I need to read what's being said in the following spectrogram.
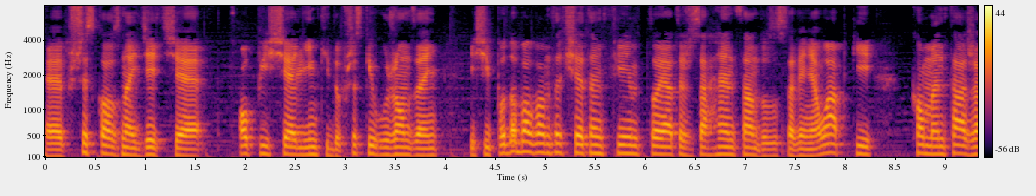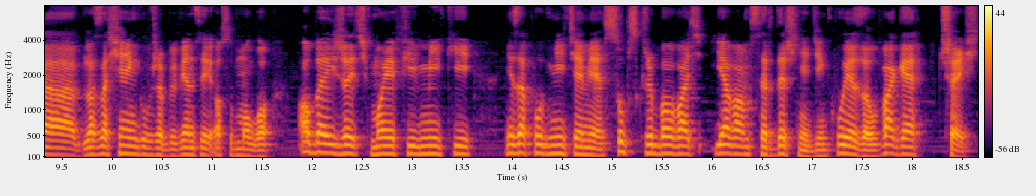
E, Wszystko znajdziecie w opisie, linki do wszystkich urządzeń. Jeśli podobał Wam się ten film, to ja też zachęcam do zostawienia łapki, komentarza dla zasięgów, żeby więcej osób mogło obejrzeć moje filmiki. Nie zapomnijcie mnie subskrybować. Ja Wam serdecznie dziękuję za uwagę. Cześć!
